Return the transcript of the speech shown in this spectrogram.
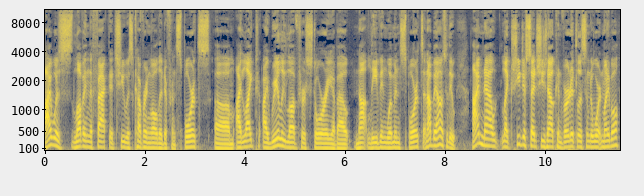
I was loving the fact that she was covering all the different sports. Um, I liked, I really loved her story about not leaving women's sports. And I'll be honest with you, I'm now like she just said she's now converted to listening to Wharton Moneyball.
